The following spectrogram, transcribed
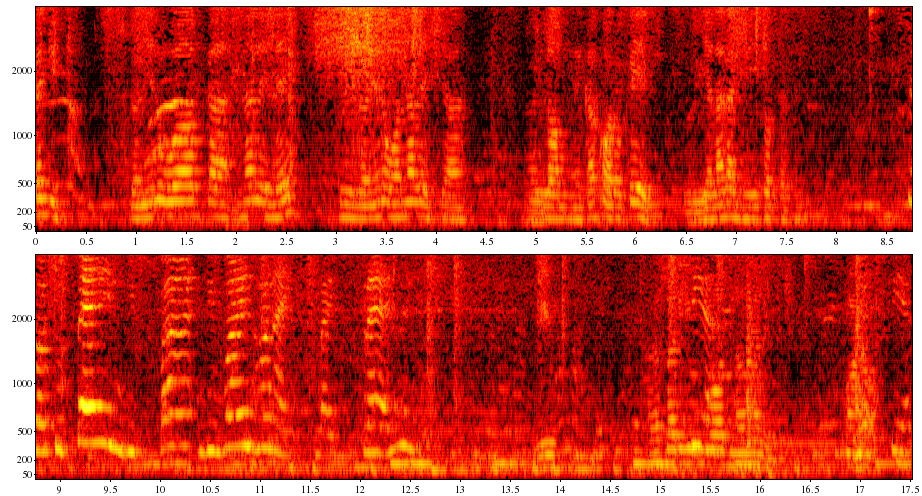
ka jit. Don yin wa ka na le le. Ti don yin wa na le cha. Long ne ka koro ke. Yala ka ji ko ta. So, to pay divine, divine honor is like prayer, isn't it? You Ah, sorry you Fear. ko na na le. Honor. Fear.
